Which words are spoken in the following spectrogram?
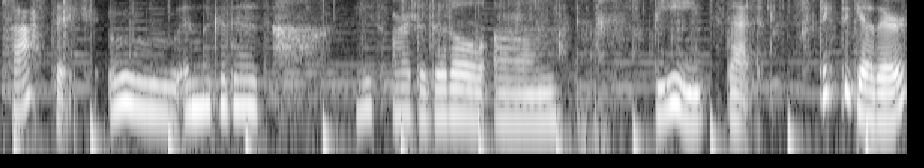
plastic. Ooh, and look at this. These are the little um, beads that stick together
